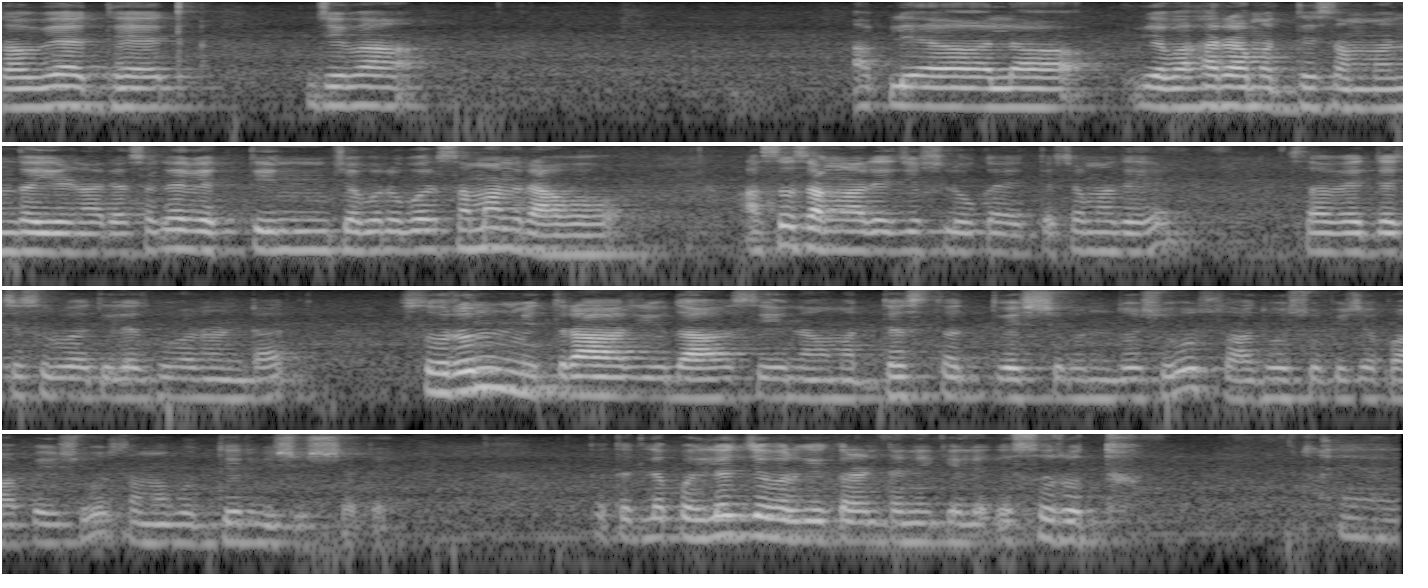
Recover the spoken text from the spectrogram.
सहाव्या अध्यायात जेव्हा आपल्याला व्यवहारामध्ये संबंध येणाऱ्या सगळ्या व्यक्तींच्या बरोबर समान राहावं असं सांगणारे जे श्लोक आहेत त्याच्यामध्ये सहाव्या सुरुवातीलाच भगवान म्हणतात सुरुन मित्रार्युदासेन मध्यस्थद्वेष्य बंधुषु साधुषुपी पापेषु समबुद्धिर्विशिष्यते. तर त्यातलं पहिलंच जे वर्गीकरण त्यांनी केले ते सुरुत. हे आहे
